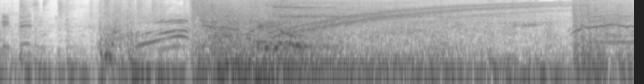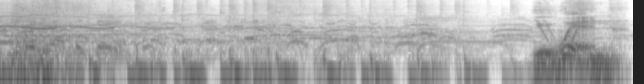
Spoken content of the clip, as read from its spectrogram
pretty busy. You win!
